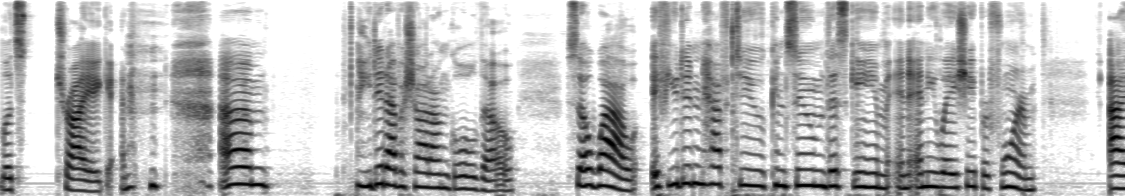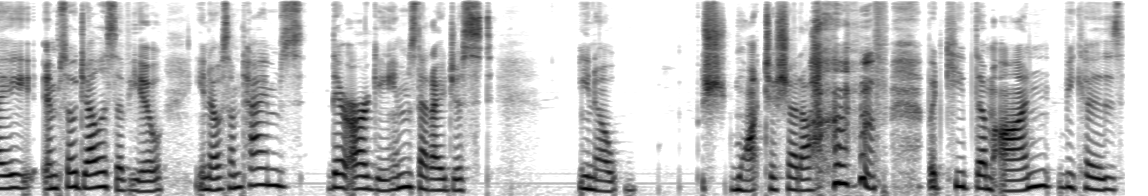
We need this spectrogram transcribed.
Let's try again. um, he did have a shot on goal though. So, wow, if you didn't have to consume this game in any way, shape, or form, I am so jealous of you. You know, sometimes there are games that I just, you know, sh- want to shut off, but keep them on because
